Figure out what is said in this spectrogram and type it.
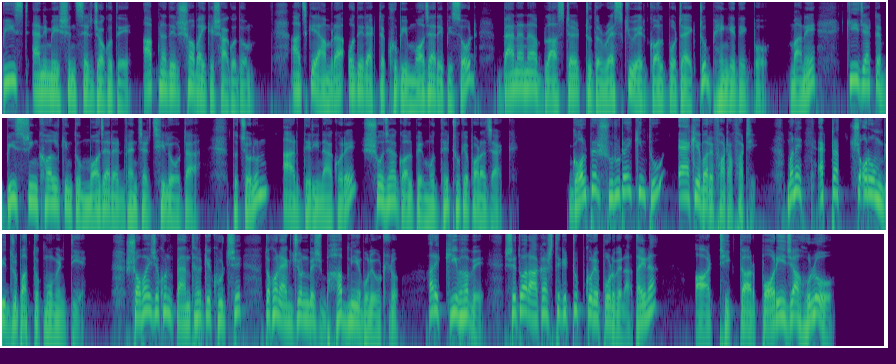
Beast অ্যানিমেশনসের জগতে আপনাদের সবাইকে স্বাগতম। আজকে আমরা ওদের একটা খুবই মজার episode banana blaster to the rescue এর গল্পটা একটু ভেঙে দেখব। মানে কি যে একটা বিশৃঙ্খল কিন্তু মজার অ্যাডভেঞ্চার ছিল ওটা। তো চলুন আর দেরি না করে সোজা গল্পের মধ্যে ঢুকে পড়া যাক। গল্পের শুরুটাই কিন্তু একেবারে ফাটাফাটি। মানে একটা চরম বিদ্রুপাত্মক মোমেন্ট দিয়ে। সবাই যখন প্যান্থারকে খুঁজছে, তখন একজন বেশ ভাব নিয়ে বলে উঠল আরে কীভাবে? সে তো আর আকাশ থেকে টুপ করে পড়বে না, তাই না? আর ঠিক তার পরই যা হলো।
